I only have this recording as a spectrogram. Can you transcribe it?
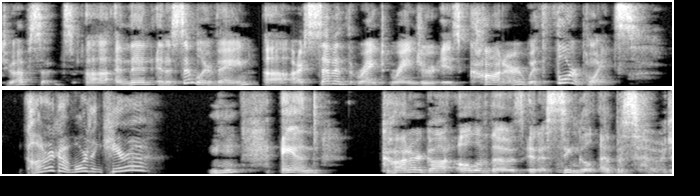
two episodes. Uh, and then in a similar vein, uh, our seventh ranked ranger is Connor with four points. Connor got more than Kira. Mm-hmm. And Connor got all of those in a single episode.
